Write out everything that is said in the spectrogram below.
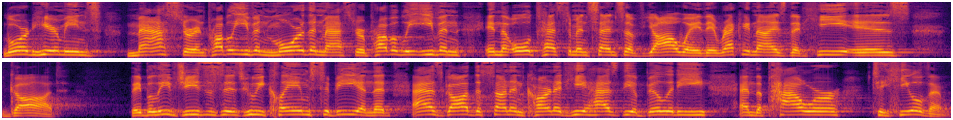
Lord here means master and probably even more than master, probably even in the Old Testament sense of Yahweh. They recognize that he is God. They believe Jesus is who he claims to be and that as God the Son incarnate, he has the ability and the power to heal them.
